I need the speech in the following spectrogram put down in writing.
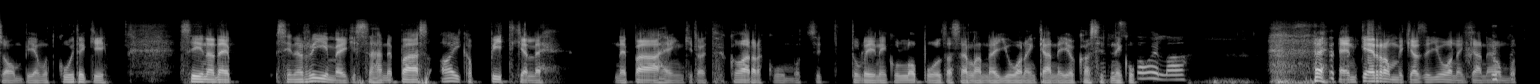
Zombie, mutta kuitenkin siinä, ne, siinä remakeissähän ne pääsi aika pitkälle ne päähenkilöt karkuun, mutta sitten tuli niinku lopulta sellainen juonenkäänne, joka sitten niinku... en kerro, mikä se juonenkäänne on, mutta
